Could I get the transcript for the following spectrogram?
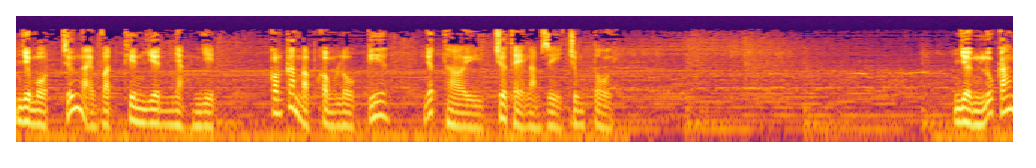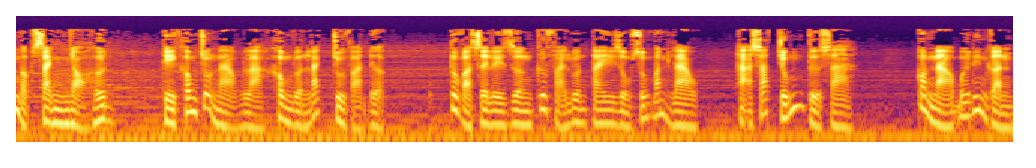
Như một chướng ngại vật thiên nhiên nhặng nhịt, con cá mập khổng lồ kia nhất thời chưa thể làm gì chúng tôi. Nhưng lũ cá mập xanh nhỏ hơn, Thì không chỗ nào là không luồn lách chui vào được. Tôi và Sê Lê Dương cứ phải luôn tay dùng súng bắn lao Hạ sát chúng từ xa. Con nào bơi đến gần,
